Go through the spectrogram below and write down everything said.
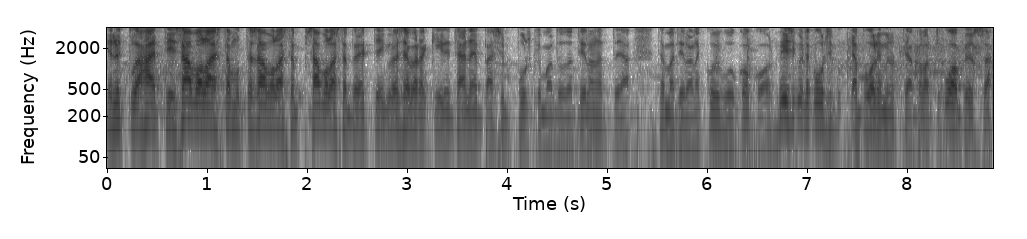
Ja nyt kyllä haettiin Savolaista, mutta Savolaista, Savolaista pidettiin kyllä sen verran kiinni, että hän ei päässyt puskemaan tuota tilannetta ja tämä tilanne kuivuu kokoon. 56 ja puoli minuuttia pelattu Kuopiossa,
